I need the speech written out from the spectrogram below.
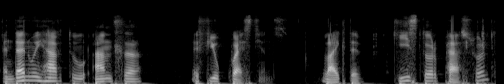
and then we have to answer a few questions, like the key store password,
